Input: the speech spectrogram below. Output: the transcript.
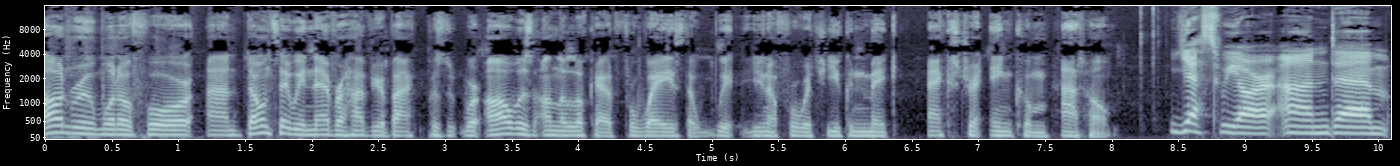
on Room 104, and don't say we never have your back because we're always on the lookout for ways that we, you know, for which you can make extra income at home. Yes, we are. And, um,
